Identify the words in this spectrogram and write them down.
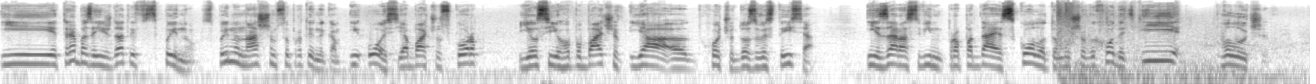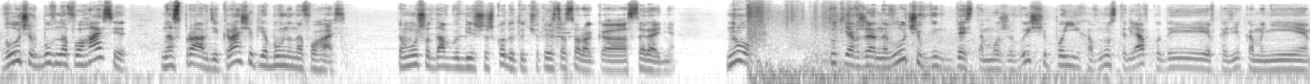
і треба заїжджати в спину, в спину нашим супротивникам. І ось я бачу скорб, ELC його побачив, я е, хочу дозвестися. І зараз він пропадає з кола, тому що виходить і влучив. Влучив був на фугасі. Насправді краще б я був не на фугасі. Тому що дав би більше шкоди, тут 440 е, середня. Ну, тут я вже не влучив, він десь там може вище поїхав, ну стріляв, куди вказівка мені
